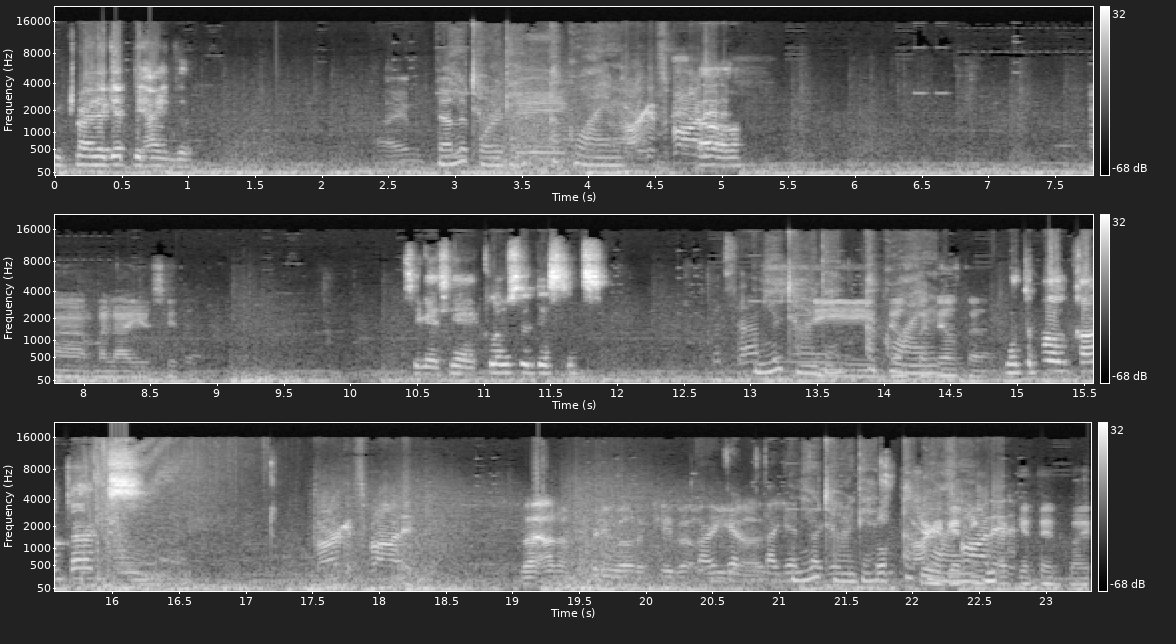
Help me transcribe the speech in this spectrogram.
We're trying to get behind them. I'm New target teleporting. acquired. Target spotted. Uh oh. Ah, malayo sila. So guys, yeah, close the distance. What's happening? New target Si acquired. Delta. Multiple contacts. Target spotted. But I know pretty well to keep up with you Target, guys. target, New target. target Oops, you're getting acquired. targeted by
